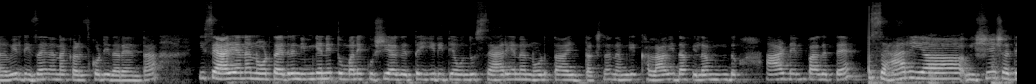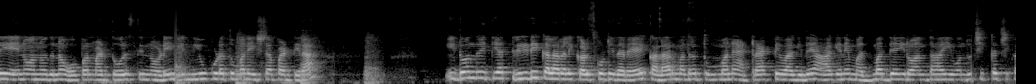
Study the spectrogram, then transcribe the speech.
ನವಿಲ್ ಡಿಸೈನನ್ನು ಕಳಿಸ್ಕೊಟ್ಟಿದ್ದಾರೆ ಅಂತ. ಈ ಸ್ಯಾರಿಯನ್ನು ನೋಡ್ತಾ ಇದ್ರೆ ನಿಮಗೇ ತುಂಬಾ ಖುಷಿ ಆಗುತ್ತೆ. ಈ ರೀತಿಯ ಒಂದು ಸ್ಯಾರಿಯನ್ನು ನೋಡ್ತಾ ಇದ್ದ ತಕ್ಷಣ ನಮಗೆ ಕಲಾವಿದ ಫಿಲಮ್ದು ಹಾಡು ನೆನಪಾಗುತ್ತೆ. ಸ್ಯಾರಿಯ ವಿಶೇಷತೆ ಏನು ಅನ್ನೋದನ್ನು ಓಪನ್ ಮಾಡಿ ತೋರಿಸ್ತೀನಿ ನೋಡಿ. ನೀವು ಕೂಡ ತುಂಬಾ ಇಷ್ಟಪಡ್ತೀರಾ? ಇದೊಂದು ರೀತಿಯ ತ್ರೀ ಡಿ ಕಲರಲ್ಲಿ ಕಳಿಸ್ಕೊಟ್ಟಿದ್ದಾರೆ. ಕಲರ್ ಮಾತ್ರ ತುಂಬಾ ಅಟ್ರಾಕ್ಟಿವ್ ಆಗಿದೆ. ಹಾಗೆಯೇ ಮಧ್ಯ ಮಧ್ಯೆ ಇರುವಂತಹ ಈ ಒಂದು ಚಿಕ್ಕ ಚಿಕ್ಕ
